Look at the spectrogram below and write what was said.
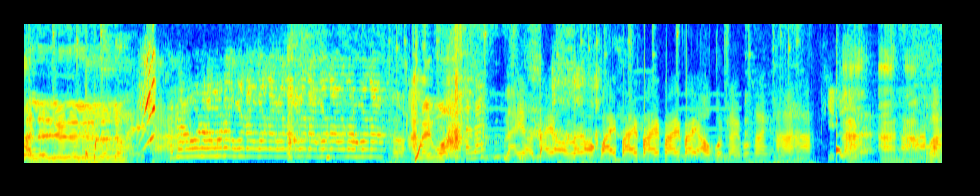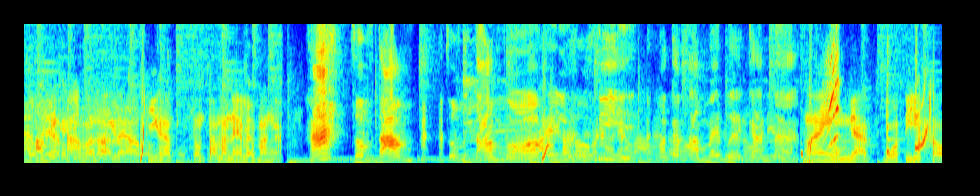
อะเร็วเร็วเร็วเร็ว วะไล่ออกไล่ออกไล่ออกไปไปไปไปไปเอาคนไหนคนไหนอ่าอ่า คิดอะอะถามว่าเอาพี่กระจุกมาก่อนแล้วพี่ครับส้มตำร้านไหนอร่อยบ้างอะฮะส้มตำส้มตำเหรอไม่รู้ดิมันก็ตำไม่เหมือนกันน่ะ ไม่ผมอยากปกติเขา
